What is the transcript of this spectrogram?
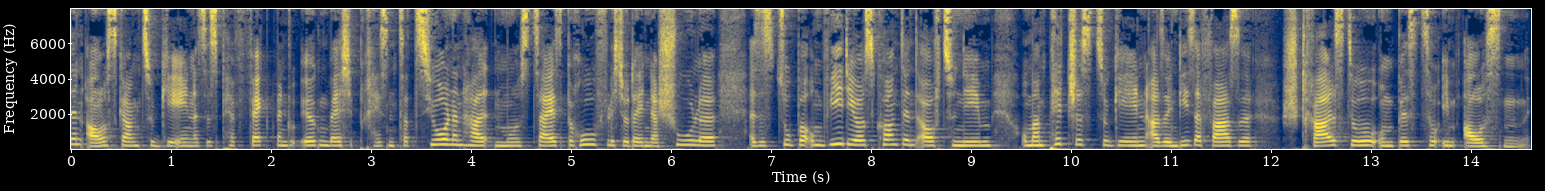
den Ausgang zu gehen. Es ist perfekt, wenn du irgendwelche Präsentationen halten musst, sei es beruflich oder in der Schule. Es ist super, um Videos, Content aufzunehmen, um an Pitches zu gehen. Also in dieser Phase strahlst du und bist so im Außen.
